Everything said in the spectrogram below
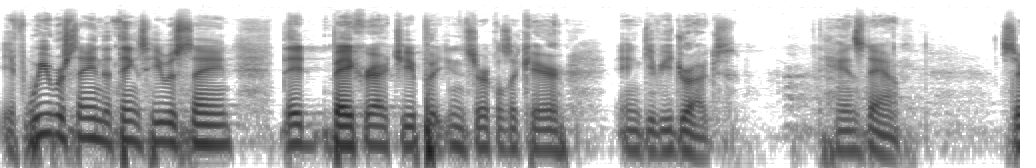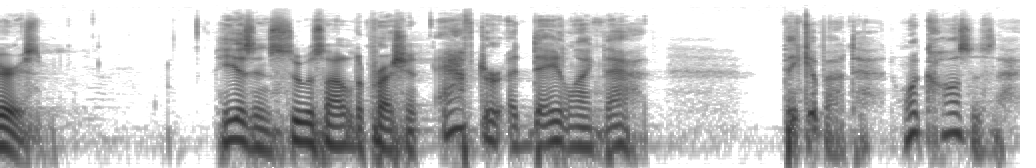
If we were saying the things he was saying, they'd Baker act you, put you in circles of care, and give you drugs. Hands down. Serious. He is in suicidal depression after a day like that. Think about that. What causes that?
